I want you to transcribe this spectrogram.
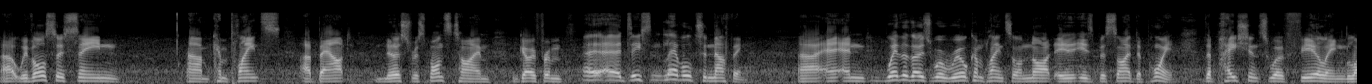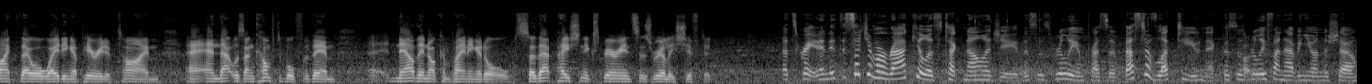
Uh, we've also seen um, complaints about nurse response time go from a, a decent level to nothing. Uh, and, and, whether those were real complaints or not is, is, beside the point. The patients were feeling like they were waiting a period of time and that was uncomfortable for them. Uh, now they're not complaining at all. So that patient experience has really shifted. That's great, and it's such a miraculous technology. This is really impressive. Best of luck to you, Nick. This was really fun having you on the show.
